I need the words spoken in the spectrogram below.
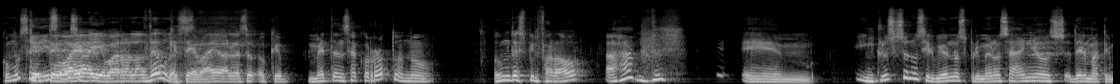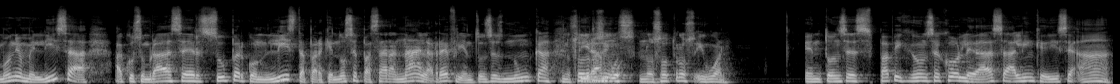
¿Cómo se Que dice? te vaya eso? a llevar a las deudas. Que te vaya a llevar a las O que meta en saco roto, no. Un despilfarador. Ajá. Eh, incluso eso nos sirvió en los primeros años del matrimonio. Melissa, acostumbrada a ser súper con lista para que no se pasara nada en la refri. Entonces nunca Nosotros, tiramos. igual, nosotros igual. Entonces, papi, ¿qué consejo le das a alguien que dice, ah,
